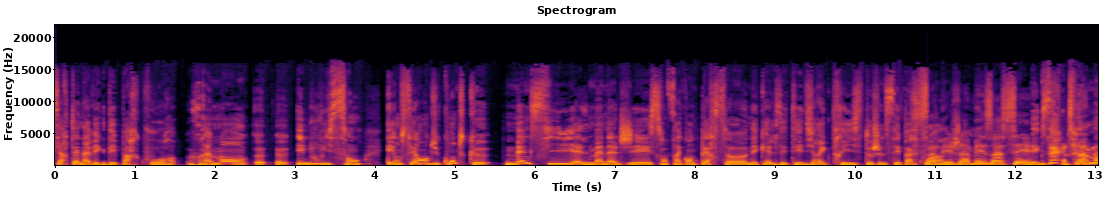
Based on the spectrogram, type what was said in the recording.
certaines avec des parcours vraiment euh, euh, éblouissants. Et on s'est rendu compte que même si elles manageaient 150 personnes et qu'elles étaient directrices de je ne sais pas quoi. Ça n'est jamais assez. Exactement.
